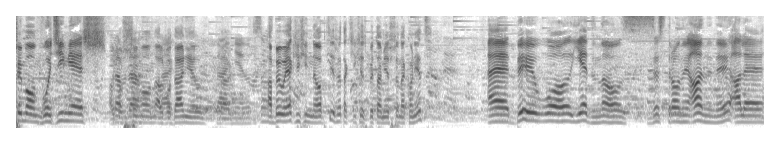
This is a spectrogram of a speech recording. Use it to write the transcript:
Szymon, Włodzimierz, Albo prawda? Szymon, albo Tak. Daniel. Tak, nie, no to są... A były jakieś inne opcje, że tak ci się spytam jeszcze na koniec? E, było jedno z, ze strony Anny, ale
